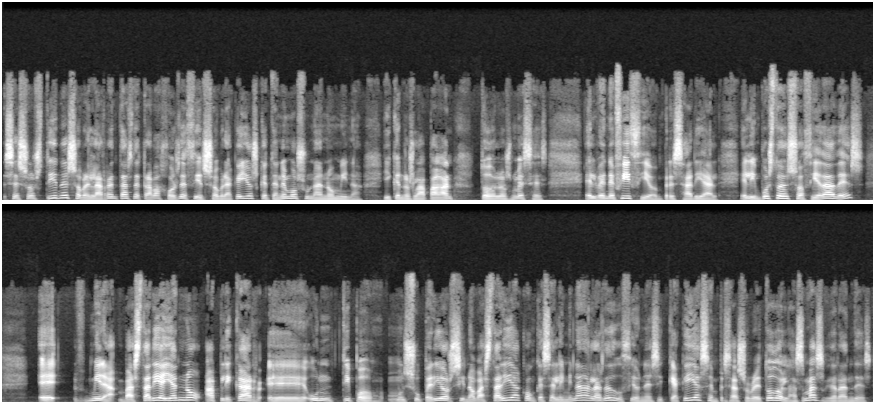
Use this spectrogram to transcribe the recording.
se sostiene sobre las rentas de trabajo, es decir, sobre aquellos que tenemos una nómina y que nos la pagan todos los meses. El beneficio empresarial, el impuesto de sociedades, eh, mira, bastaría ya no aplicar eh, un tipo superior, sino bastaría con que se eliminaran las deducciones y que aquellas empresas, sobre todo las más grandes,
